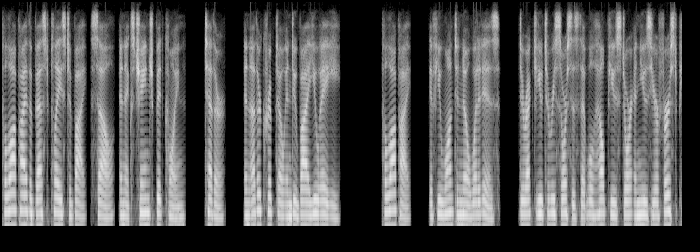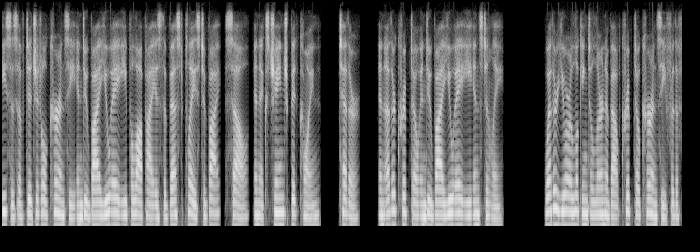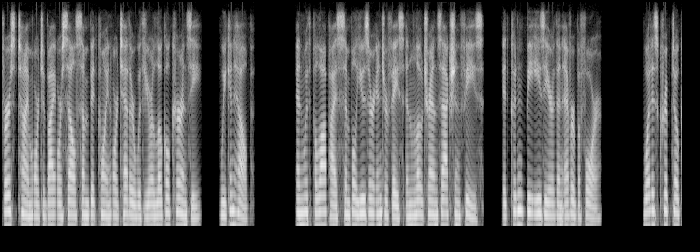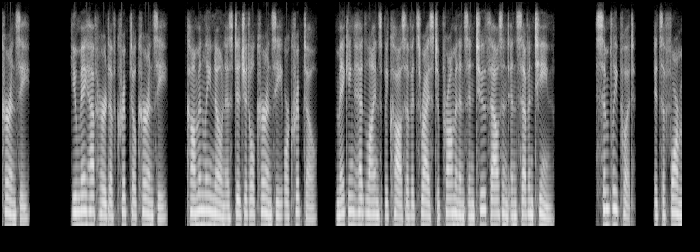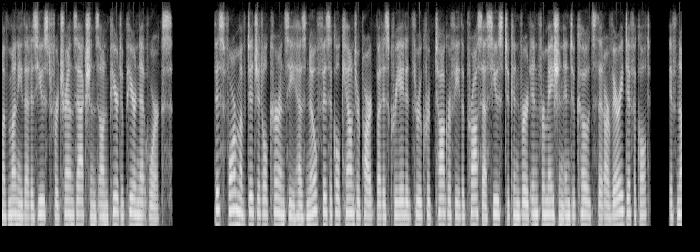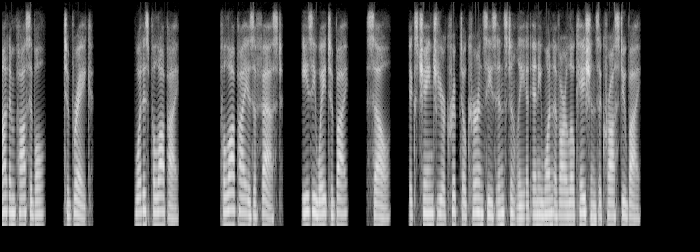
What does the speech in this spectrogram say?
Pallapay the best place to buy, sell, and exchange Bitcoin, Tether, and other crypto in Dubai UAE. Pallapay, if you want to know what it is, direct you to resources that will help you store and use your first pieces of digital currency in Dubai UAE Pallapay is the best place to buy, sell, and exchange Bitcoin, Tether, and other crypto in Dubai UAE instantly. Whether you're looking to learn about cryptocurrency for the first time or to buy or sell some Bitcoin or Tether with your local currency, we can help. And with Pallapay's simple user interface and low transaction fees, it couldn't be easier than ever before. What is cryptocurrency? You may have heard of cryptocurrency, commonly known as digital currency or crypto, making headlines because of its rise to prominence in 2017. Simply put, it's a form of money that is used for transactions on peer-to-peer -peer networks. This form of digital currency has no physical counterpart but is created through cryptography the process used to convert information into codes that are very difficult, if not impossible, to break. What is Pallapay? Pallapay is a fast, easy way to buy, sell, exchange your cryptocurrencies instantly at any one of our locations across Dubai.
